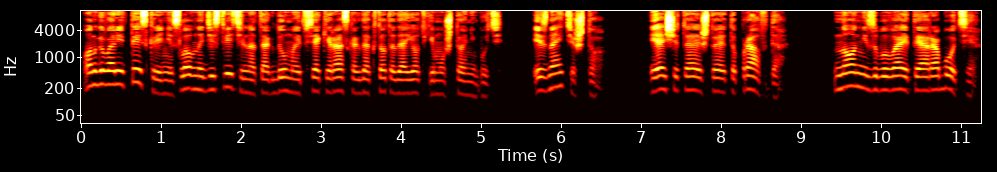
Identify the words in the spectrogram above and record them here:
Он говорит искренне, словно действительно так думает всякий раз, когда кто-то дает ему что-нибудь. И знаете что? Я считаю, что это правда. Но он не забывает и о работе.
